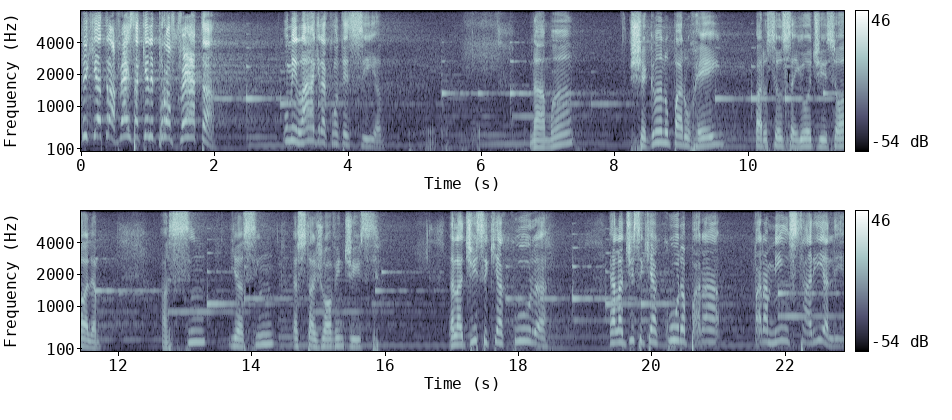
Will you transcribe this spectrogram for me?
e que através daquele profeta o milagre acontecia. Naamã, chegando para o rei, para o seu senhor, disse: Olha, assim e assim esta jovem disse. Ela disse que a cura, ela disse que a cura para para mim estaria ali.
